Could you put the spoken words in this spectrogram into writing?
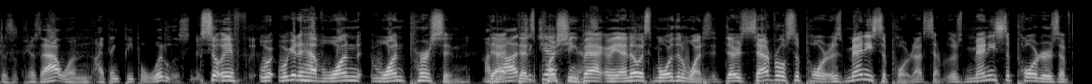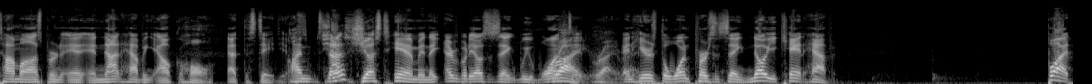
Because that one, I think people would listen to. So if we're, we're going to have one one person that, that's pushing that. back, I mean, I know it's more than one. There's several supporters, many supporters, not several. There's many supporters of Tom Osborne and, and not having alcohol at the stadium. I'm it's not just- just him, and they, everybody else is saying we want Right, it. right, right. And here's the one person saying no, you can't have it. But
